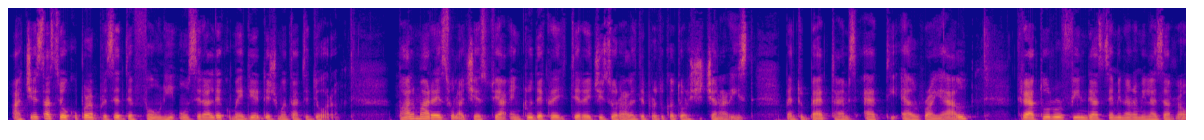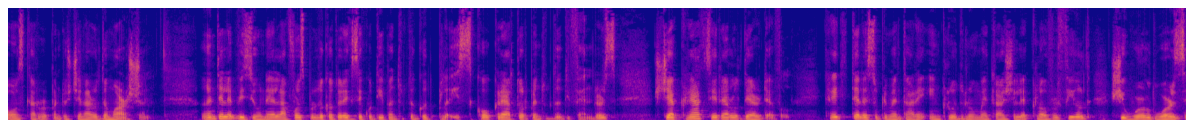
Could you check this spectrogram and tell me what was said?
Acesta se ocupă în prezent de Phony, un serial de comedie de jumătate de oră. Palmaresul acestuia include credite regizorale de producător și scenarist pentru Bad Times at the El Royale, creatorul fiind de asemenea nominalizat la Oscar pentru scenariul The Martian. În televiziune, el a fost producător executiv pentru The Good Place, co-creator pentru The Defenders și a creat serialul Daredevil. Creditele suplimentare includ lungmetrajele Cloverfield și World War Z.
